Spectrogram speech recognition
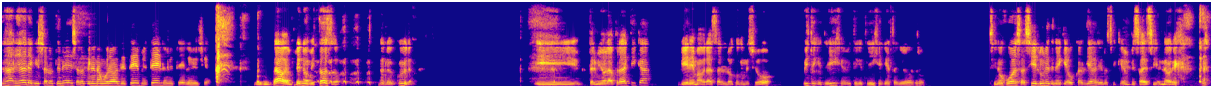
Dale, dale, que ya lo tenés, ya lo tenés enamorado del DT, metele, metele, me decía. Me gritaba en pleno amistoso. Una locura. Y terminó la práctica, viene me abraza el loco que me llevó. ¿Viste que te dije? ¿Viste que te dije que esto que otro? Si no jugabas así el lunes tenés que ir a buscar el diario, no sé qué, me empezó a decir en la oreja.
